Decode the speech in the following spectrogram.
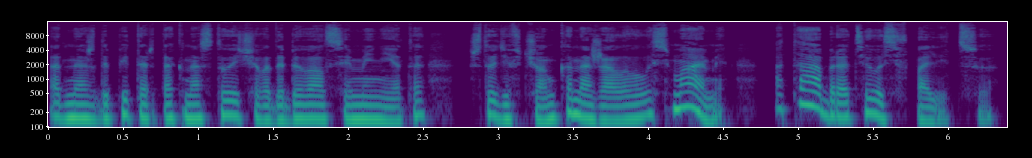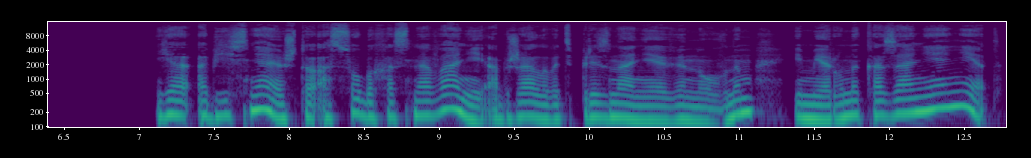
Однажды Питер так настойчиво добивался минета, что девчонка нажаловалась маме, а та обратилась в полицию. Я объясняю, что особых оснований обжаловать признание виновным и меру наказания нет,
